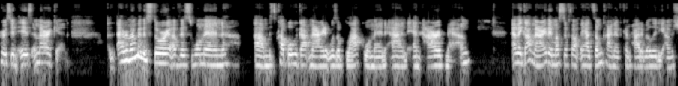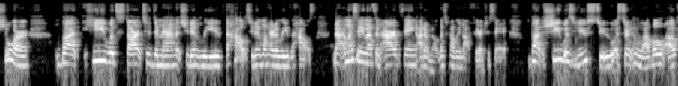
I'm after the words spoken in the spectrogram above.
person is American. I remember the story of this woman, um, this couple who got married. It was a black woman and an Arab man. And they got married. They must have thought they had some kind of compatibility, I'm sure. But he would start to demand that she didn't leave the house. He didn't want her to leave the house. Now, am I saying that's an Arab thing? I don't know. That's probably not fair to say. But she was used to a certain level of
